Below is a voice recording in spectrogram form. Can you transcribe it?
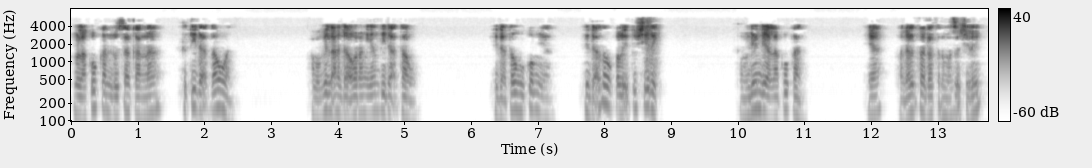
melakukan dosa karena ketidaktahuan. Apabila ada orang yang tidak tahu, tidak tahu hukumnya, tidak tahu kalau itu syirik, kemudian dia lakukan, Ya, padahal itu adalah termasuk syirik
